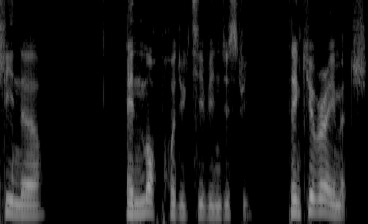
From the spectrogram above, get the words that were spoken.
cleaner, and more productive industry. Thank you very much.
